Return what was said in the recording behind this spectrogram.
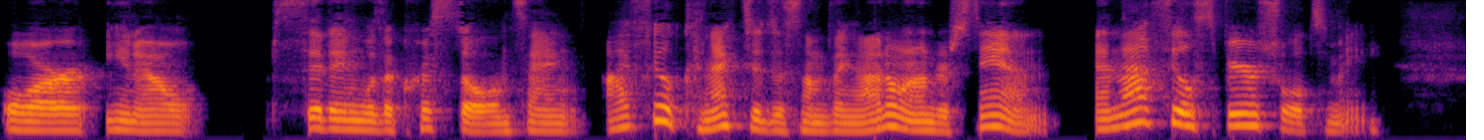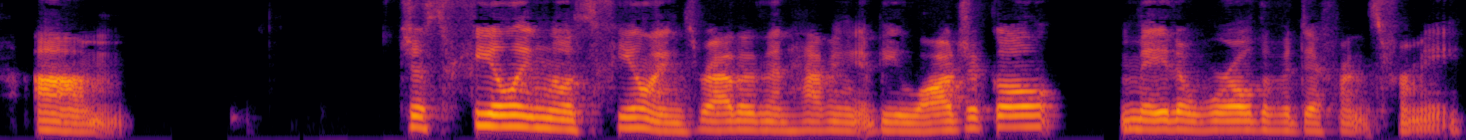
Or you know sitting with a crystal and saying, I feel connected to something I don't understand. And that feels spiritual to me. Um, just feeling those feelings rather than having it be logical made a world of a difference for me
